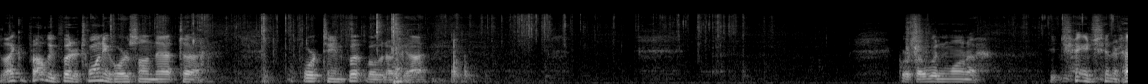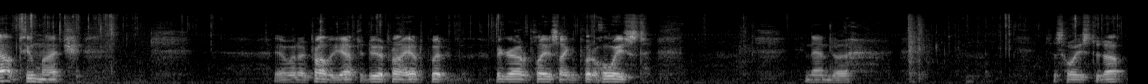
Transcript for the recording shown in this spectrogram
Because I could probably put a 20 horse on that uh, 14 foot boat I've got. Of course I wouldn't want to be changing it out too much. Yeah, what I'd probably have to do, I'd probably have to put, figure out a place I could put a hoist and then uh, just hoist it up.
